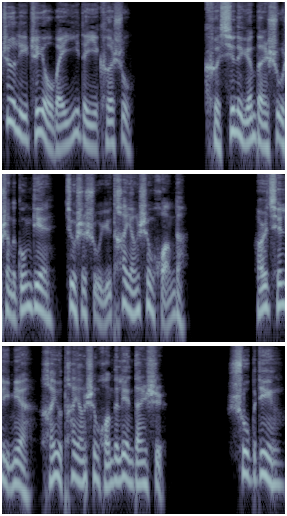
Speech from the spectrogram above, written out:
这里只有唯一的一棵树。可惜了，原本树上的宫殿就是属于太阳圣皇的，而且里面还有太阳圣皇的炼丹室，说不定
